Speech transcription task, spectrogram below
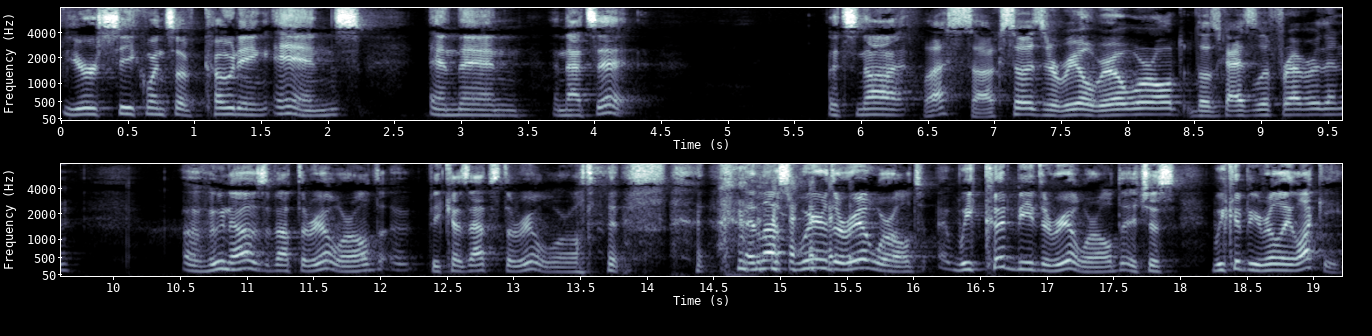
your sequence of coding ends and then, and that's it. It's not, Well, that sucks. So is the real, real world? Those guys live forever then? uh, who knows about the real world because that's the real world. Unless we're the real world, we could be the real world. It's just, we could be really lucky.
